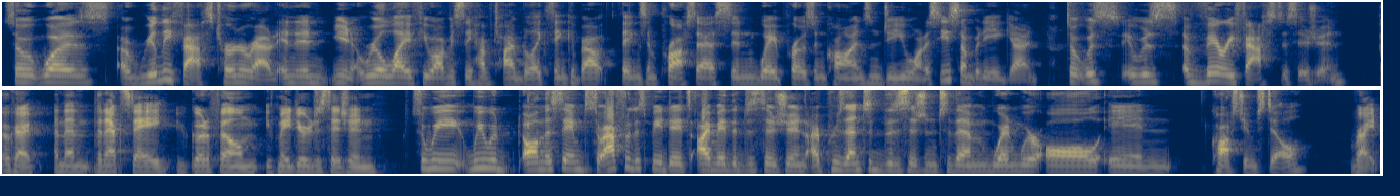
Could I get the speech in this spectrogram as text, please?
So it was a really fast turnaround. And in you know real life, you obviously have time to like think about things and process and weigh pros and cons and do you want to see somebody again. So it was it was a very fast decision. Okay, and then the next day you go to film. You've made your decision. So we we would on the same so after the speed dates, I made the decision. I presented the decision to them when we're all in costume still, Right.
